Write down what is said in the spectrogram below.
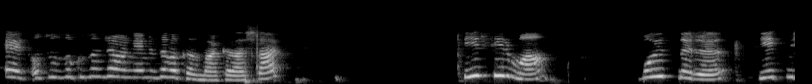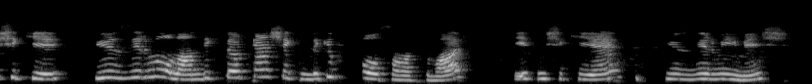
Evet, 39. örneğimize bakalım arkadaşlar. Bir firma boyutları 72, 120 olan dikdörtgen şeklindeki futbol sahası var. 72'ye 120'ymiş.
